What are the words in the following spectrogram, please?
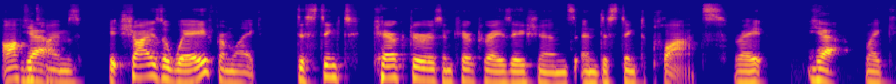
oftentimes yeah. it shies away from like distinct characters and characterizations and distinct plots, right? Yeah. Like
